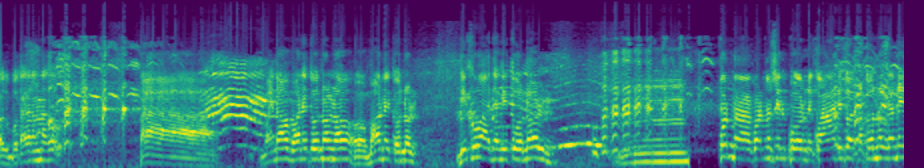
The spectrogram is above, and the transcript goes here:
O butakan na ko. Ah. May no, mo na tunol no. Oh, mo na tunol. Gikuha niya gitunol. Hmm. Pon ba, kuan mo cellphone, kuha dito patunol gani.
